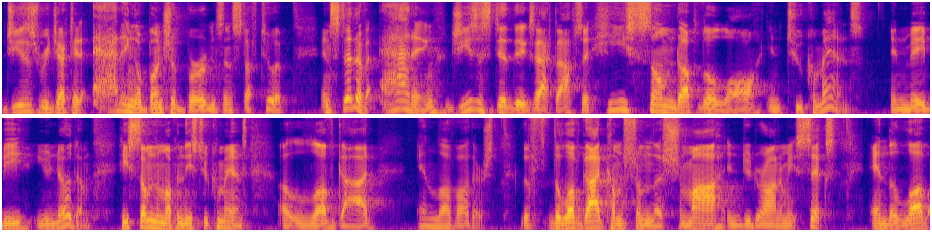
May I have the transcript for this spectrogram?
Jesus rejected adding a bunch of burdens and stuff to it. Instead of adding, Jesus did the exact opposite. He summed up the law in two commands, and maybe you know them. He summed them up in these two commands uh, love God and love others. The, the love God comes from the Shema in Deuteronomy 6, and the love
